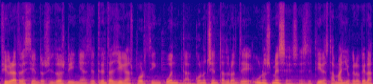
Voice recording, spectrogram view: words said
fibra 300 y dos líneas de 30 GB por 50,80 durante unos meses, es decir, hasta mayo creo que era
